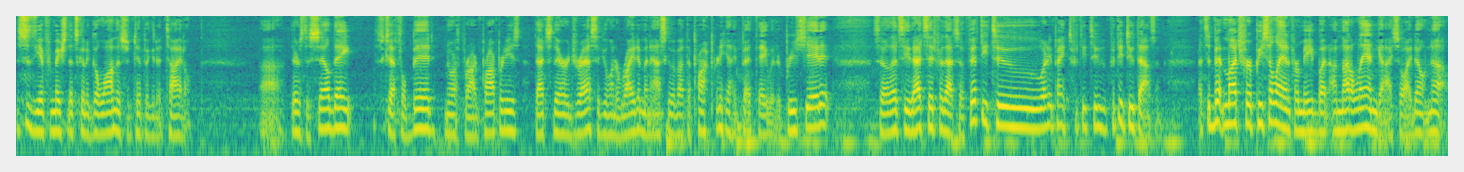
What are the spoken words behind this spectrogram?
this is the information that's going to go on the certificate of title. Uh, there's the sale date, successful bid, North Brevard Properties. That's their address. If you want to write them and ask them about the property, I bet they would appreciate it. So let's see. That's it for that. So 52. What do you pay? 52. 52,000. That's a bit much for a piece of land for me, but I'm not a land guy, so I don't know.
